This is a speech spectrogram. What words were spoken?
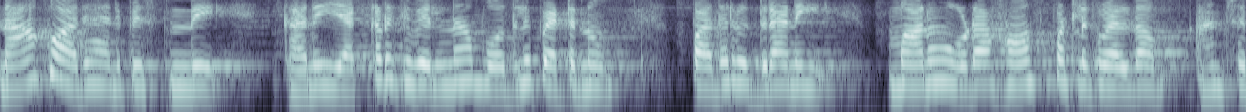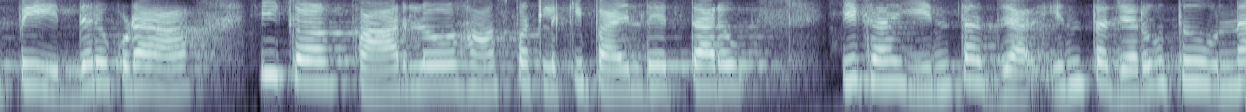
నాకు అదే అనిపిస్తుంది. కానీ ఎక్కడికి వెళ్ళినా వదిలిపెట్టను. పద రుద్రాని మనం కూడా హాస్పిటల్కి వెళ్దాం అని చెప్పి ఇద్దరు కూడా ఇక కారులో హాస్పిటల్కి బయలుదేరుతారు. ఇక ఇంత జ ఇంత జరుగుతూ ఉన్న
